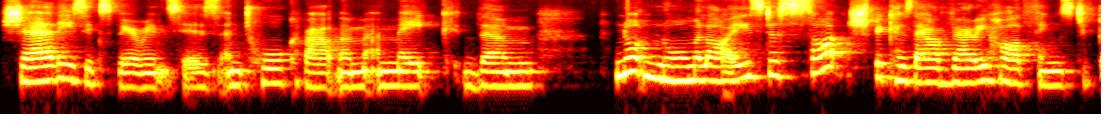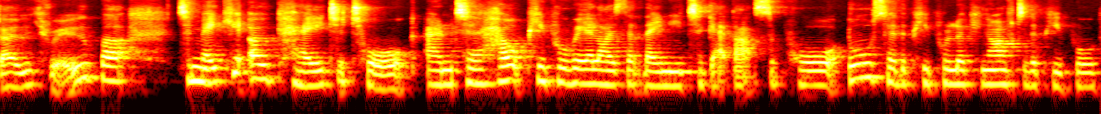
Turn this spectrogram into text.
share these experiences and talk about them and make them not normalized as such because they are very hard things to go through, but to make it okay to talk and to help people realize that they need to get that support. Also, the people looking after the people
